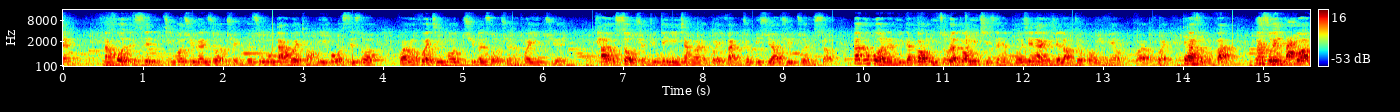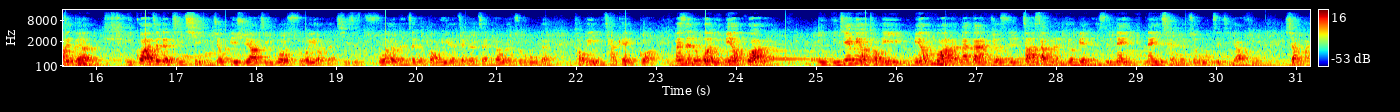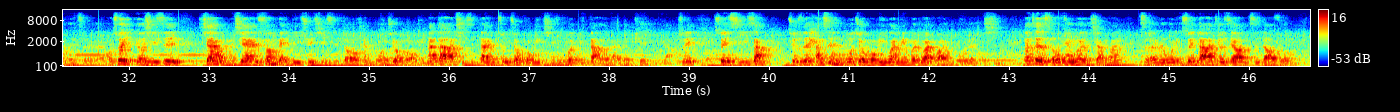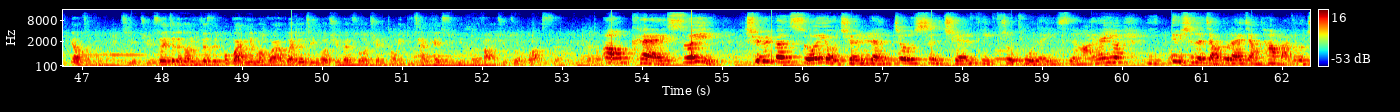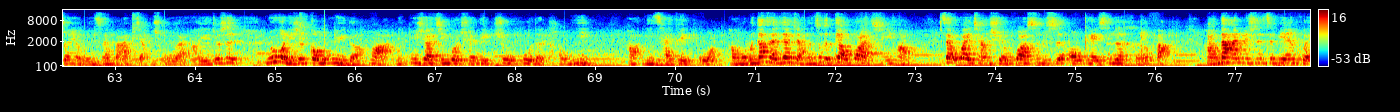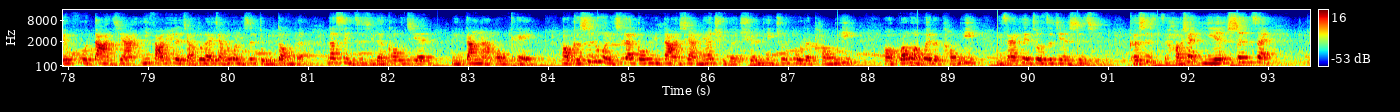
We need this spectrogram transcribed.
那或者是你经过区分所有权，就住户大会同意，或者是说管委会经过区分所有权会议决。它有授权去订定相关的规范，你就必须要去遵守。那如果呢，你的公你住的公寓其实很多，现在有些老旧公寓没有管委会，那怎么办？那所以你挂这个，你挂这个机器，你就必须要经过所有的，其实所有的这个公寓的这个整栋的住户的同意，你才可以挂。但是如果你没有挂了，你你今天没有同意，你没有挂了，那当然就是扎伤了，你就变成是那那一层的住户自己要负相关的责任。哦，所以尤其是像我们现在双北地区，其实都很多旧公寓，那大家其实但住旧公寓其实会比大楼来的便宜啦。所以，所以实际上就是还是很多旧公寓外面会外挂很多冷气，那这个时候就会有相关责任的问题，所以大家就是要知道说要怎么解决。所以这个东西就是不管你有没有管委会，就经过区分所有权同意，你才可以属于合法去做挂设的东西。OK，所以区分所有权人就是全体住户的意思哈。那因为以律师的角度来讲，他要把这个专有名称把它讲出来哈，也就是。如果你是公寓的话，你必须要经过全体住户的同意，好，你才可以挂。好，我们刚才在讲的这个吊挂机哈，在外墙悬挂是不是 OK？是不是合法？好，那安律师这边回复大家，以法律的角度来讲，如果你是独栋的，那是你自己的空间，你当然 OK。好，可是如果你是在公寓大厦，你要取得全体住户的同意，哦，管委会的同意，你才可以做这件事情。可是好像延伸在。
